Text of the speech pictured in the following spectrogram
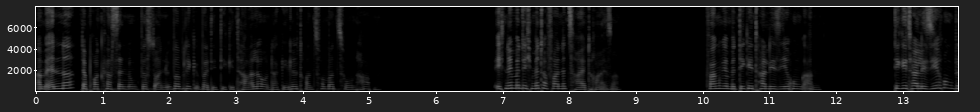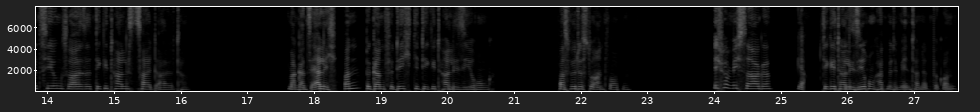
Am Ende der Podcast-Sendung wirst du einen Überblick über die digitale und agile Transformation haben. Ich nehme dich mit auf eine Zeitreise. Fangen wir mit Digitalisierung an. Digitalisierung bzw. digitales Zeitalter. Mal ganz ehrlich, wann begann für dich die Digitalisierung? Was würdest du antworten? Ich für mich sage, ja, Digitalisierung hat mit dem Internet begonnen.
